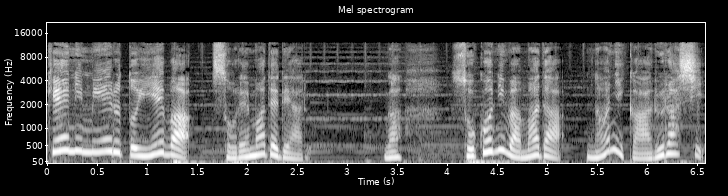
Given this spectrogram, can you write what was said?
稽に見えるといえばそれまでである。がそこにはまだ何かあるらしい。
